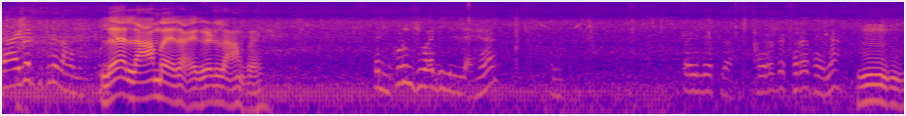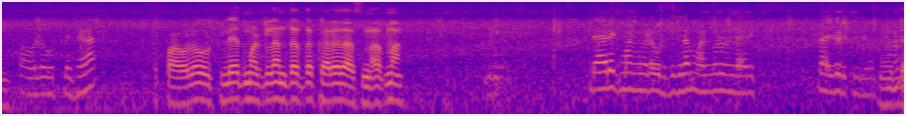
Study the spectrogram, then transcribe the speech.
रायगड तिकडे जाणार लय लांब आहे रायगड लांब आहे. तर इकडून शिवाजी किल्ला आहे हा? पहिल्यातला खरं तर खरंच आहे ना. पावलं उठले हा? पावलं उठलेत म्हटल्यानंतर तर खरंच असणार ना? डायरेक्ट मानगडावरती गेला. मानगडवरून डायरेक्ट रायगड किल्ल्यावर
